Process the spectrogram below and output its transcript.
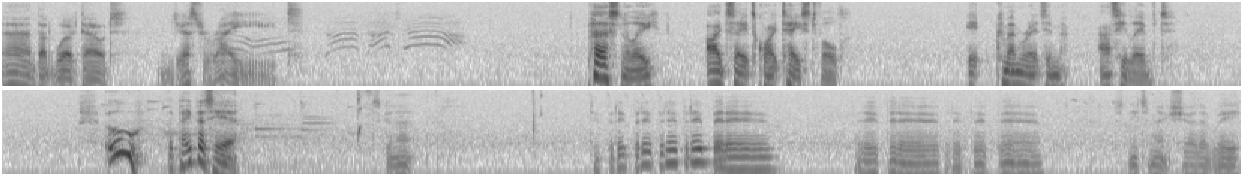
And that worked out just right. Personally, I'd say it's quite tasteful. It commemorates him as he lived. Ooh, the paper's here. Just gonna. Just need to make sure that we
